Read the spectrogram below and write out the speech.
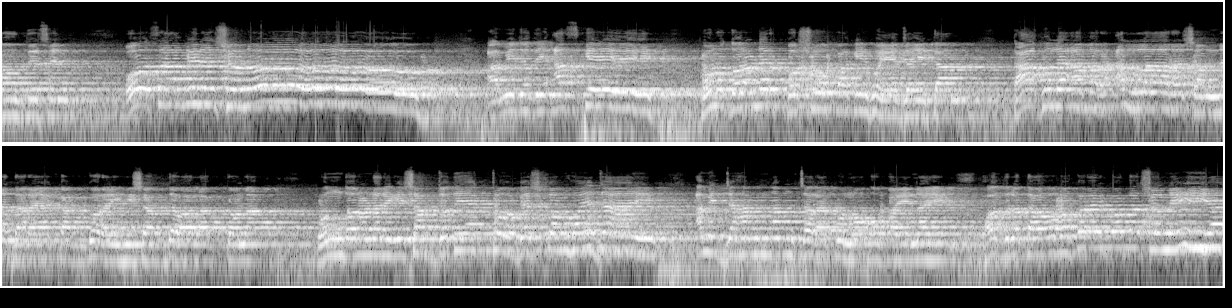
বলতেছেন, ও সাহাবীরা শোনো, আমি যদি আজকে কোন ধরনের পশু পাখি হয়ে যাইতাম, তাহলে আমার আল্লাহর সামনে দাঁড়ায় গড়াই হিসাব দেওয়া না। কোন ধরনের হিসাব যদি একটু বেশ কম হয়ে যায়, আমি জাহান্নাম ছাড়া কোনো উপায় নাই। হযরত আবু বকরের কথা শুনিয়া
